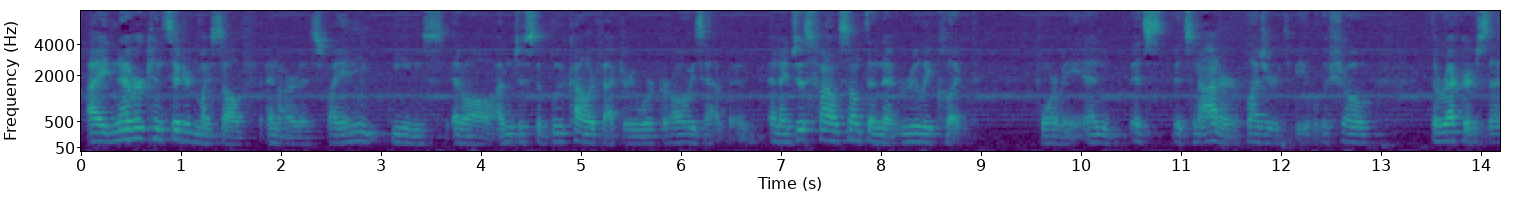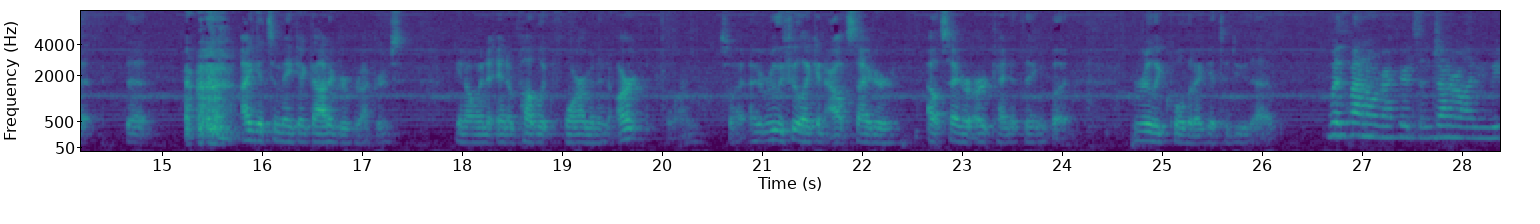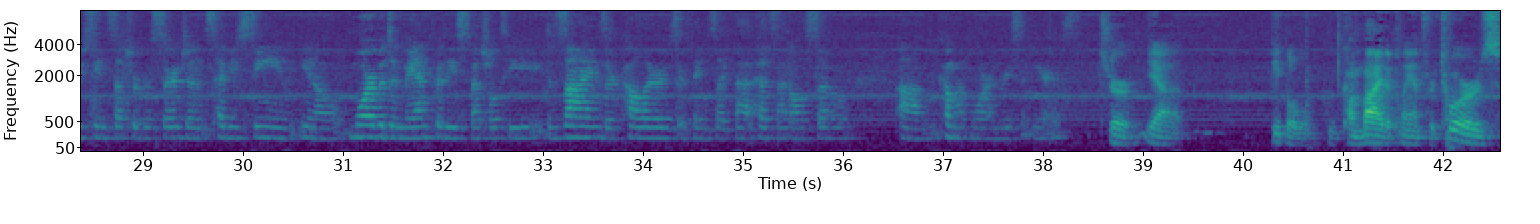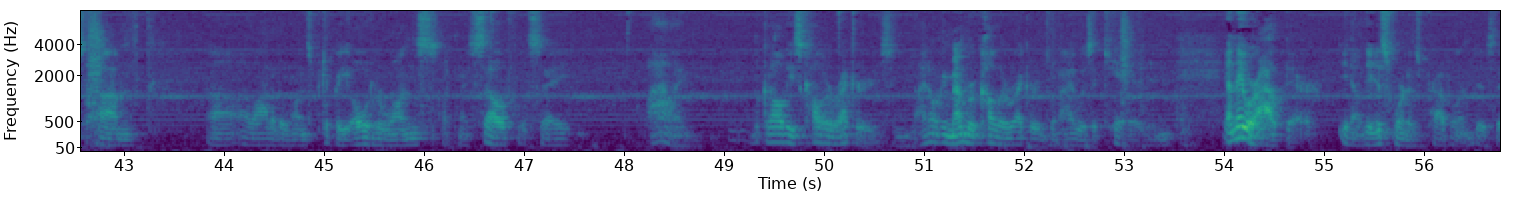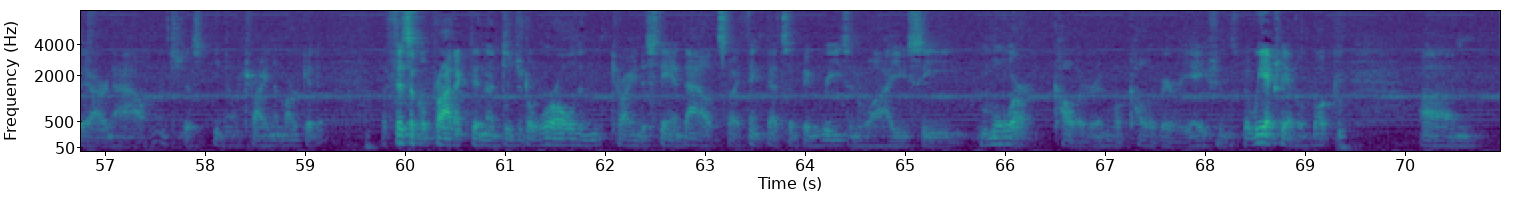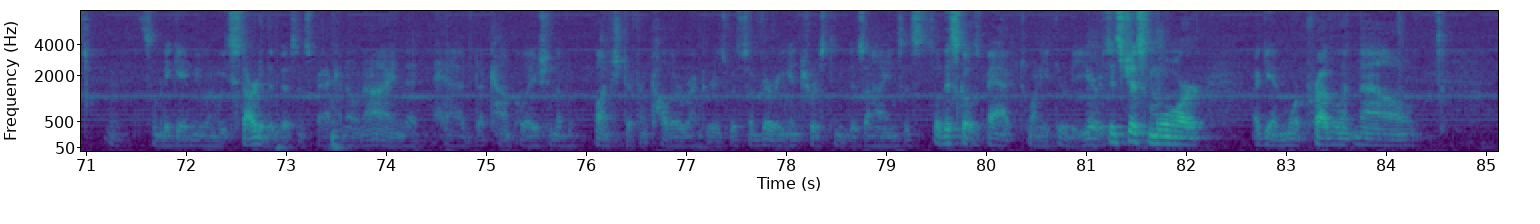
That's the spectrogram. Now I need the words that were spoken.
I never considered myself an artist by any means at all. I'm just a blue collar factory worker, always have been, and I just found something that really clicked for me, and it's it's an honor, a pleasure to be able to show the records that that I get to make at Gotta Groove Records, you know, in, in a public forum and an art forum. So I, I really feel like an outsider outsider art kind of thing, but really cool that I get to do that. With vinyl records in general, I mean, we've seen such a resurgence. Have you seen, you know, more of a demand for these specialty designs or colors or things like that? Has that also um, come up more in recent years? Sure, yeah. People who come by to plan for tours, um, uh, a lot of the ones, particularly older ones like myself, will say, "Wow, I look at all these color records. And I don't remember color records when I was a kid, and and they were out there. You know, they just weren't as prevalent as they are now. It's just you know trying to market a physical product in a digital world and trying to stand out. So I think that's a big reason why you see more color and more color variations. But we actually have a book. Um, somebody gave me when we started the business back in 09 that had a compilation of a bunch of different color records with some very interesting designs. It's, so this goes back 20, 30 years. It's just more, again, more prevalent now.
